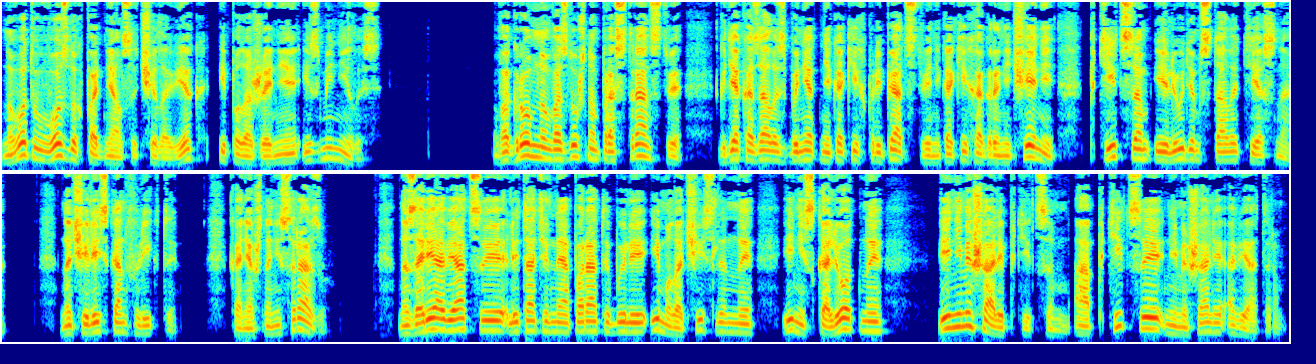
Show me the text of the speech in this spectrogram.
Но вот в воздух поднялся человек, и положение изменилось. В огромном воздушном пространстве, где, казалось бы, нет никаких препятствий, никаких ограничений, птицам и людям стало тесно. Начались конфликты. Конечно, не сразу. На заре авиации летательные аппараты были и малочисленны, и низколетны, и не мешали птицам, а птицы не мешали авиаторам.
